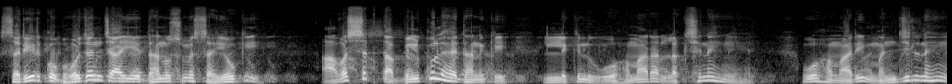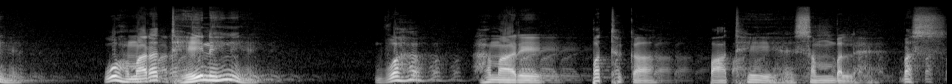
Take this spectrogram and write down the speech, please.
शरीर को भोजन चाहिए, धन उसमें सहयोगी आवश्यकता बिल्कुल है धन की, लेकिन वो हमारा लक्ष्य नहीं है। वो हमारी मंजिल नहीं है। वो हमारा ध्येय नहीं है। वह हमारे पथ का पाथे है, संबल है। बस,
